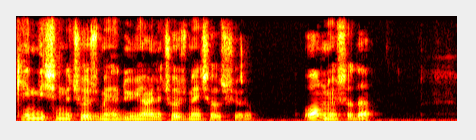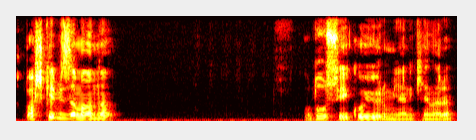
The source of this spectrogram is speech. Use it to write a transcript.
kendi içimde çözmeye, dünyayla çözmeye çalışıyorum. Olmuyorsa da başka bir zamana o dosyayı koyuyorum yani kenara.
